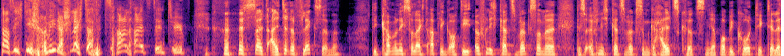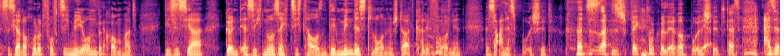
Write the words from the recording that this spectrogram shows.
dass ich die schon wieder schlechter bezahle als den Typ. Das ist halt alte Reflexe, ne? Die kann man nicht so leicht ablegen. Auch die öffentlichkeitswirksame, das öffentlichkeitswirksame Gehaltskürzen. Ja, Bobby Kotick, der letztes Jahr noch 150 Millionen bekommen hat. Dieses Jahr gönnt er sich nur 60.000, den Mindestlohn im Staat Kalifornien. Das ist alles Bullshit. Das ist alles spektakulärer Bullshit. Das, also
